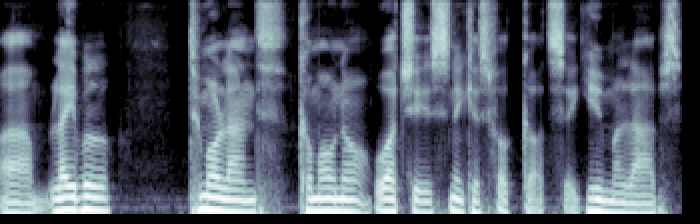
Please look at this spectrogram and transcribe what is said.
um, label tomorrowland kimono watches sneakers for god's sake human labs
